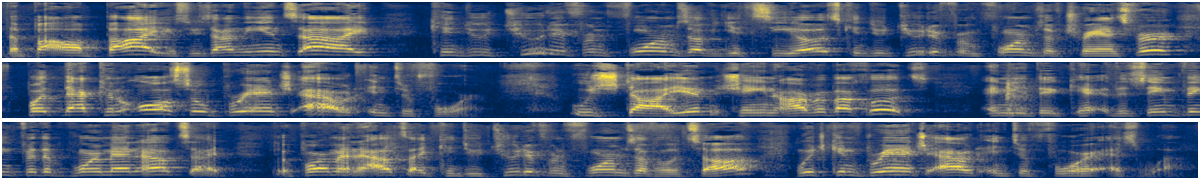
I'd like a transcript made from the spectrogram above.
The Balabayas, who's on the inside, can do two different forms of yitzios, can do two different forms of transfer, but that can also branch out into four. Ushtayim, Shein Arba Bachutz. And the, the, same thing for the poor man outside. The poor man outside can do two different forms of hotzah, which can branch out into four as well.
